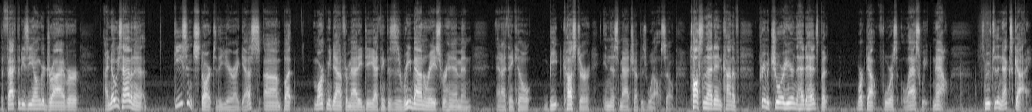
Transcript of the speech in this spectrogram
The fact that he's a younger driver, I know he's having a decent start to the year, I guess. Um, but mark me down for Matty D. I think this is a rebound race for him, and and I think he'll beat Custer in this matchup as well. So tossing that in kind of premature here in the head-to-heads, but worked out for us last week. Now let's move to the next guy,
